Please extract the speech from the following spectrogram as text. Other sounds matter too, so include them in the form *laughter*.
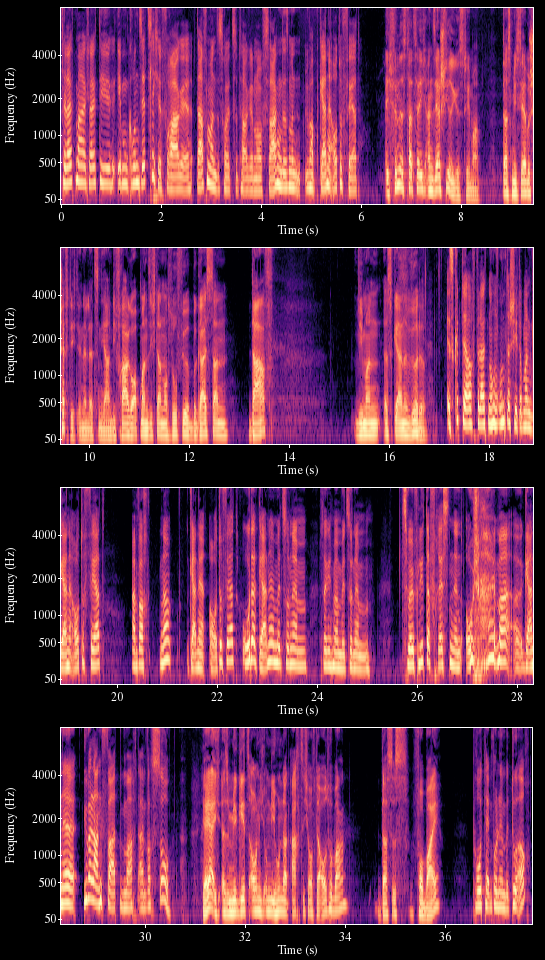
Vielleicht mal gleich die eben grundsätzliche Frage. Darf man das heutzutage noch sagen, dass man überhaupt gerne Auto fährt? Ich finde es tatsächlich ein sehr schwieriges Thema, das mich sehr beschäftigt in den letzten Jahren. Die Frage, ob man sich da noch so für begeistern darf, wie man es gerne würde. Es gibt ja auch vielleicht noch einen Unterschied, ob man gerne Auto fährt, einfach ne, gerne Auto fährt oder gerne mit so einem, sag ich mal, mit so einem 12 Liter fressenden Oldtimer äh, gerne Überlandfahrten macht, einfach so. Ja, ja, ich, also mir geht es auch nicht um die 180 auf der Autobahn. Das ist vorbei. Pro Tempolimit, du auch?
